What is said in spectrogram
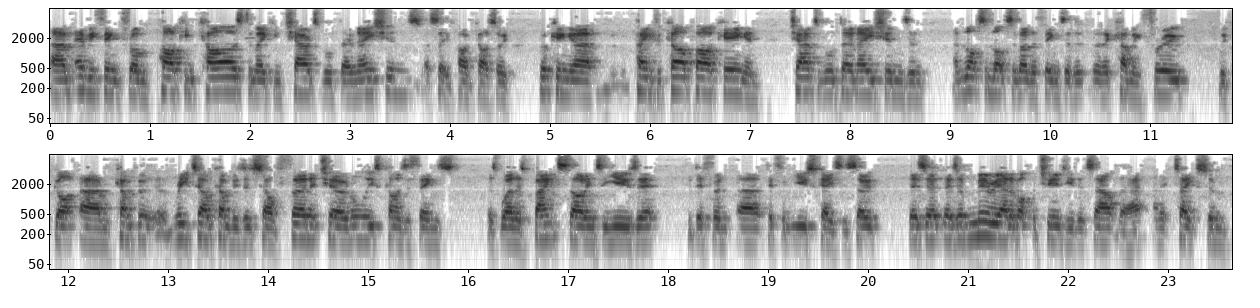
um, everything from parking cars to making charitable donations. I say parking cars, so booking, uh, paying for car parking and charitable donations and, and lots and lots of other things that are, that are coming through. We've got um, company, retail companies that sell furniture and all these kinds of things, as well as banks starting to use it for different uh, different use cases. So there's a there's a myriad of opportunity that's out there, and it takes some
